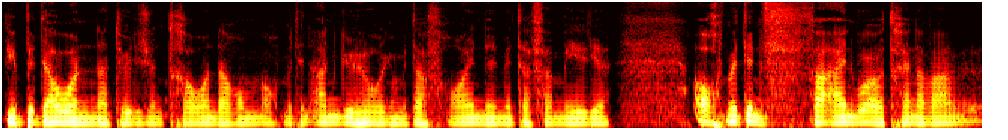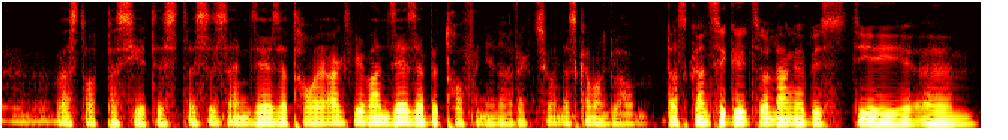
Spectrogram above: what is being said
Wir bedauern natürlich und trauern darum auch mit den Angehörigen, mit der Freundin, mit der Familie, auch mit den Vereinen, wo er Trainer war, was dort passiert ist. Das ist ein sehr, sehr trauriger Akt. Wir waren sehr, sehr betroffen in der Redaktion, das kann man glauben. Das Ganze gilt so lange, bis die ähm,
